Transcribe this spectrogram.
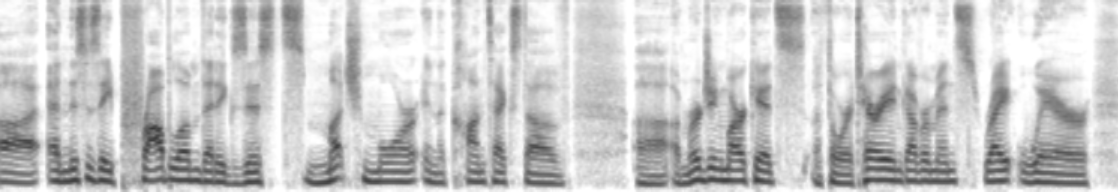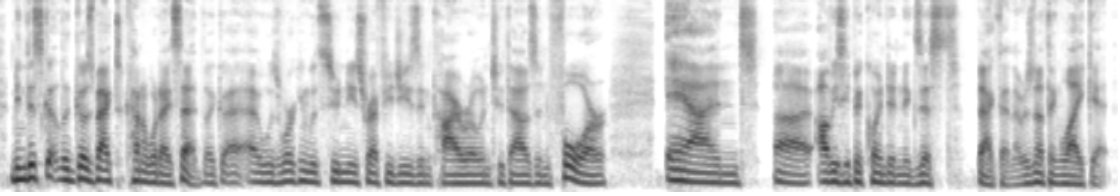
Uh, and this is a problem that exists much more in the context of uh, emerging markets, authoritarian governments, right? Where, I mean, this goes back to kind of what I said. Like, I, I was working with Sudanese refugees in Cairo in 2004, and uh, obviously Bitcoin didn't exist back then. There was nothing like it.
